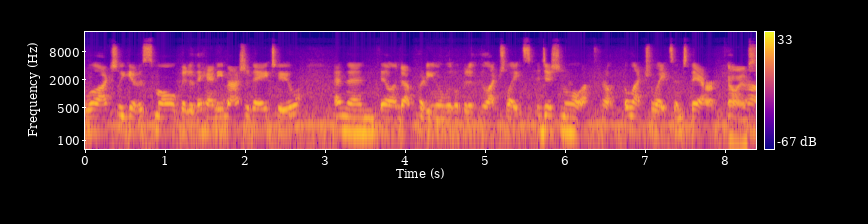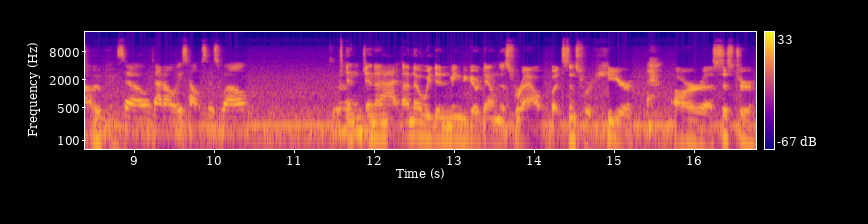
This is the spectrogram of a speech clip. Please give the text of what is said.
will actually give a small bit of the handy mash a day too and then they'll end up putting a little bit of the electrolytes, additional electrolytes into there. Oh, absolutely. Um, so that always helps as well. Really and, and I, I, know we didn't mean to go down this route, but since we're here, our uh, sister,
